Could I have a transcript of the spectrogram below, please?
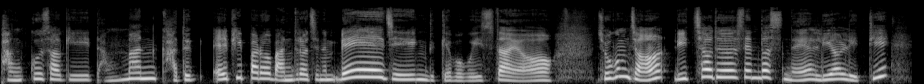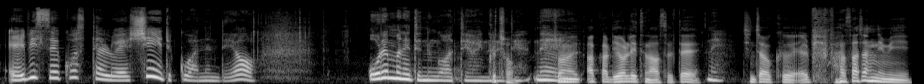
방구석이 낭만 가득 LP바로 만들어지는 매직 느껴보고 있어요. 조금 전 리처드 샌더슨의 리얼리티, 엘비스 코스텔로의 She 듣고 왔는데요. 오랜만에 듣는 것 같아요, 이. 노래들. 네. 저는 아까 리얼리티 나왔을 때 네. 진짜 그 LP바 사장님이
